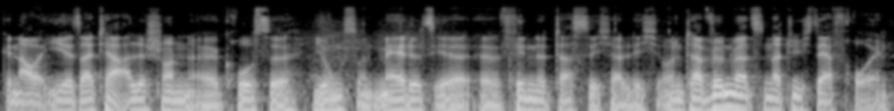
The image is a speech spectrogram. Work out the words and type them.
genau, ihr seid ja alle schon äh, große Jungs und Mädels. Ihr äh, findet das sicherlich. Und da würden wir uns natürlich sehr freuen.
